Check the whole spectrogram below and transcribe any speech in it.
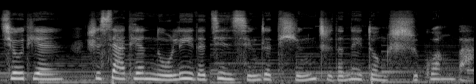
秋天是夏天努力的进行着停止的那段时光吧。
